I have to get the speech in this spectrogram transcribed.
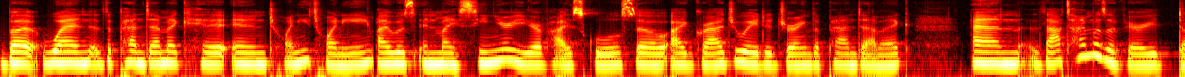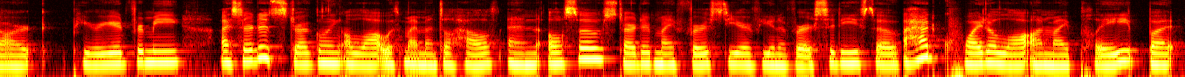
But when the pandemic hit in 2020, I was in my senior year of high school, so I graduated during the pandemic and that time was a very dark period for me, I started struggling a lot with my mental health and also started my first year of university. So I had quite a lot on my plate, but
